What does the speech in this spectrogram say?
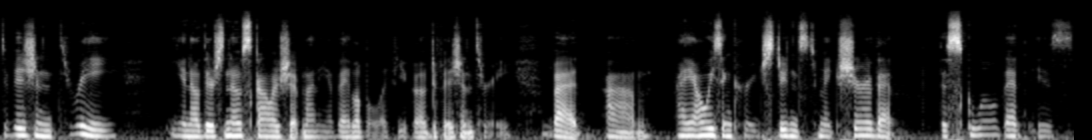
Division Three, you know there's no scholarship money available if you go Division Three. But um, I always encourage students to make sure that the school that is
